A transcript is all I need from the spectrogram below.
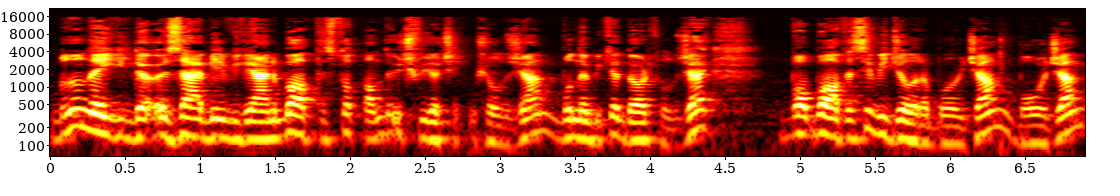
Bununla ilgili de özel bir video yani bu haftası toplamda 3 video çekmiş olacağım. Bununla birlikte 4 olacak. Bu, bu haftası videolara boğacağım. boğacağım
